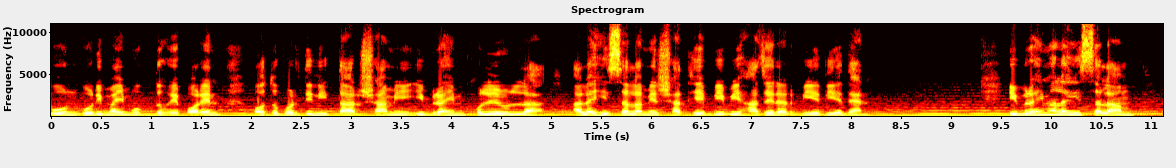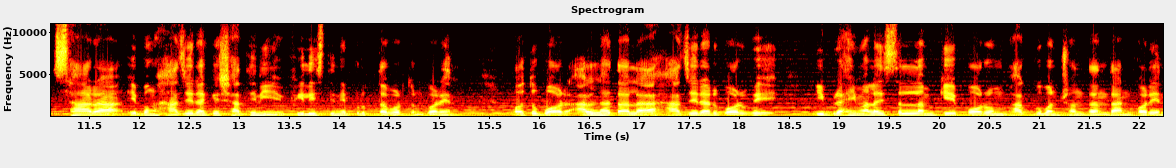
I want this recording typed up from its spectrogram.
গুণ গরিমায় মুগ্ধ হয়ে পড়েন। অতপর তিনি তার স্বামী ইব্রাহিম খলিলুল্লাহ আলাইহিসাল্লামের সাথে বিবি হাজেরার বিয়ে দিয়ে দেন। ইব্রাহিম আলাইহিসাল্লাম সারা এবং হাজেরাকে সাথে নিয়ে ফিলিস্তিনে প্রত্যাবর্তন করেন। অতপর আল্লাহ তালা হাজেরার গর্ভে ইব্রাহিম আলাইসাল্লামকে পরম ভাগ্যবান সন্তান দান করেন।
